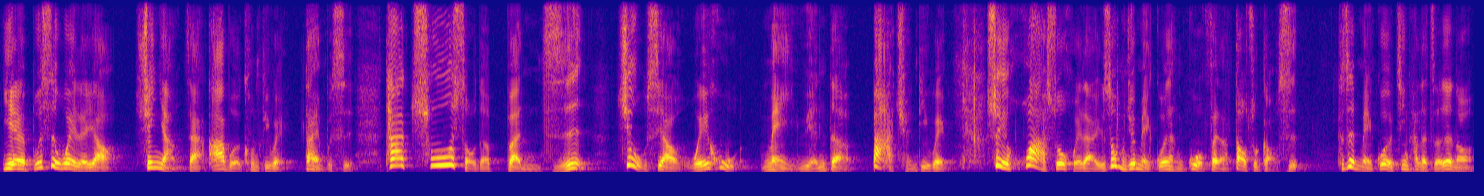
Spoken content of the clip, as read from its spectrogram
也不是为了要宣扬在阿伯控地位，当然不是。他出手的本质就是要维护美元的霸权地位。所以话说回来，有时候我们觉得美国人很过分啊，到处搞事。可是美国有尽他的责任哦。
